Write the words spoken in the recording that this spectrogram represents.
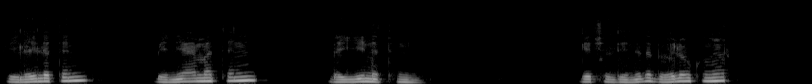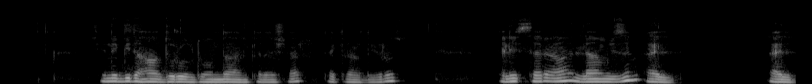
Fiileyletin bir nimetin beyinetün geçildiğinde de böyle okunuyor. Şimdi bir daha durulduğunda arkadaşlar tekrarlıyoruz. Elif ser'a lam cizim el. El.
